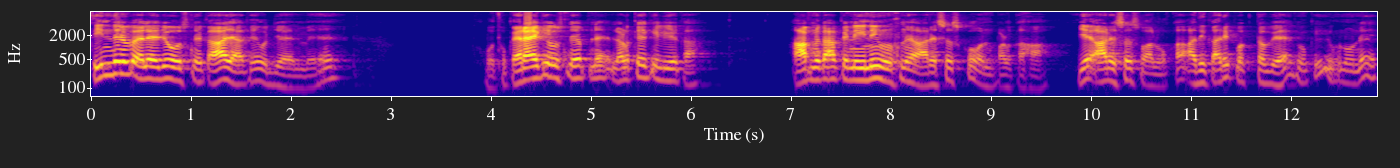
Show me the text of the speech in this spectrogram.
तीन दिन पहले जो उसने कहा जाके उज्जैन में, वो तो कह रहा है कि उसने अपने लड़के के लिए कहा। आपने कहा कि नहीं नहीं, उसने आरएसएस को अनपढ़ कहा। ये आरएसएस वालों का आधिकारिक वक्तव्य है, क्योंकि उन्होंने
